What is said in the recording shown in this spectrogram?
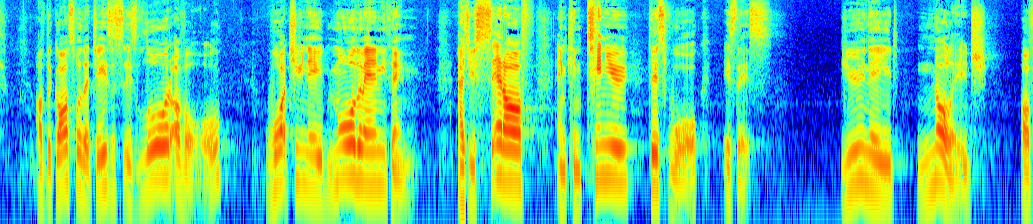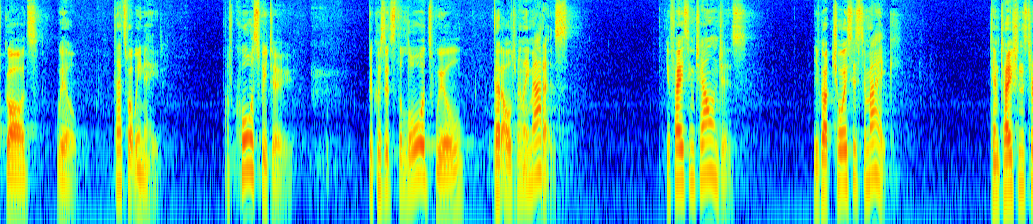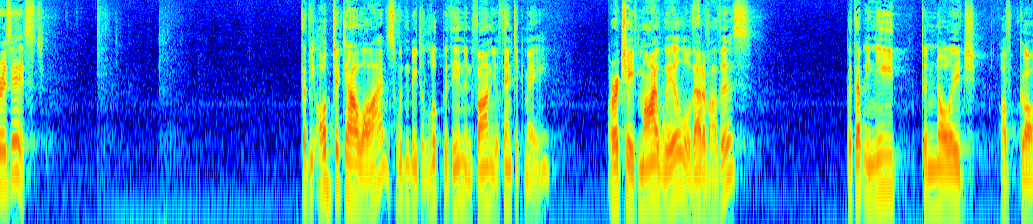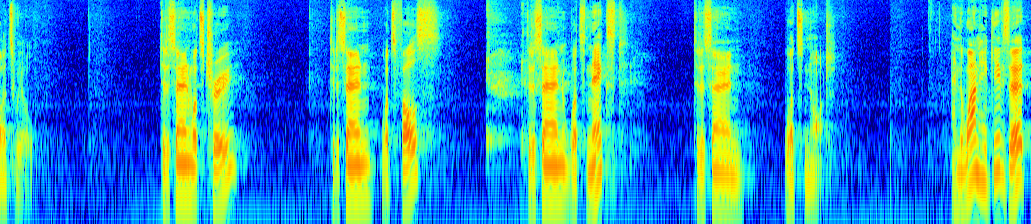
of the gospel that Jesus is Lord of all, what you need more than anything as you set off and continue this walk is this you need knowledge of God's will. That's what we need. Of course, we do because it's the Lord's will that ultimately matters. You're facing challenges, you've got choices to make, temptations to resist. That the object of our lives wouldn't be to look within and find the authentic me or achieve my will or that of others, but that we need the knowledge of God's will. To discern what's true to discern what's false, to discern what's next, to discern what's not. And the one who gives it,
